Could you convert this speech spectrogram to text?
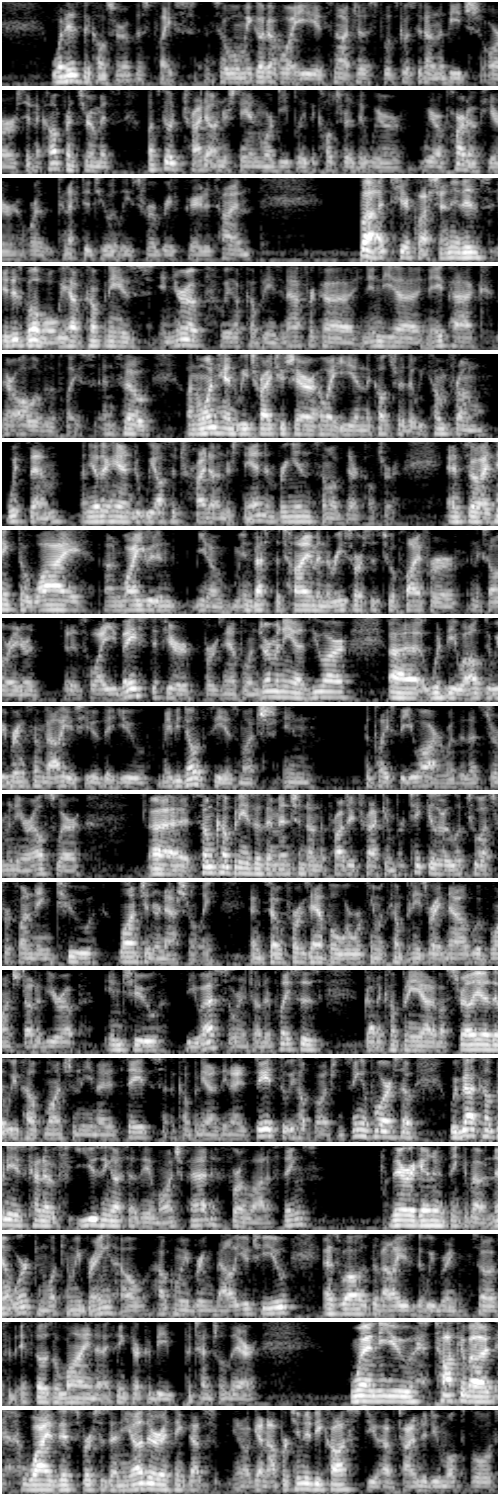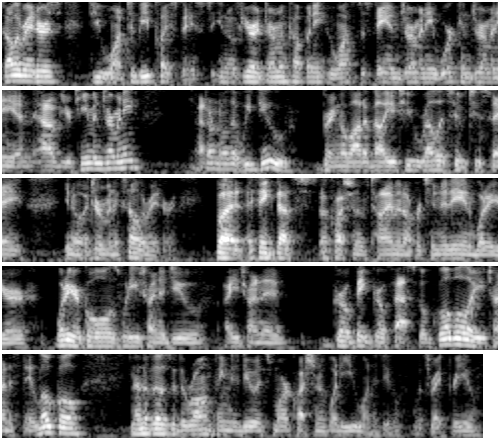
what is the culture of this place? And so when we go to Hawaii, it's not just let's go sit on the beach or sit in a conference room. It's let's go try to understand more deeply the culture that we are we are a part of here or connected to at least for a brief period of time. But to your question, it is it is global. We have companies in Europe, we have companies in Africa, in India, in APAC. They're all over the place. And so, on the one hand, we try to share Hawaii and the culture that we come from with them. On the other hand, we also try to understand and bring in some of their culture. And so, I think the why on why you would you know invest the time and the resources to apply for an accelerator that is Hawaii based, if you're, for example, in Germany as you are, uh, would be well, do we bring some value to you that you maybe don't see as much in the place that you are, whether that's Germany or elsewhere. Uh, some companies, as I mentioned on the project track in particular, look to us for funding to launch internationally. And so, for example, we're working with companies right now who have launched out of Europe into the US or into other places. We've got a company out of Australia that we've helped launch in the United States, a company out of the United States that we helped launch in Singapore. So we've got companies kind of using us as a launch pad for a lot of things there again i think about network and what can we bring how how can we bring value to you as well as the values that we bring. So if, if those align i think there could be potential there. When you talk about why this versus any other i think that's you know again opportunity cost. Do you have time to do multiple accelerators? Do you want to be place based you know if you're a german company who wants to stay in germany work in germany and have your team in germany i don't know that we do bring a lot of value to you relative to say you know a german accelerator but I think that's a question of time and opportunity. And what are your what are your goals? What are you trying to do? Are you trying to grow big, grow fast, go global? Are you trying to stay local? None of those are the wrong thing to do. It's more a question of what do you want to do? What's right for you?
